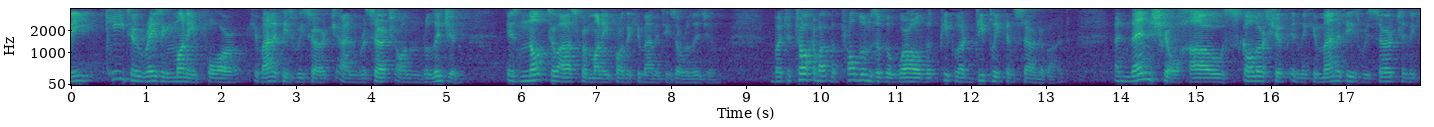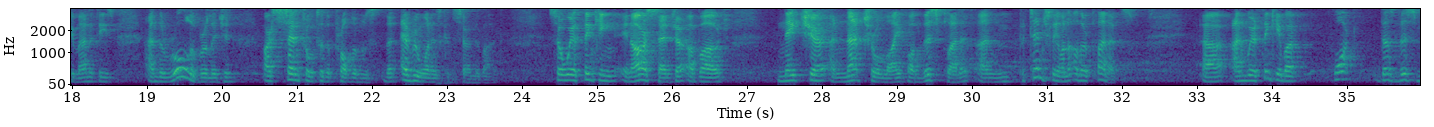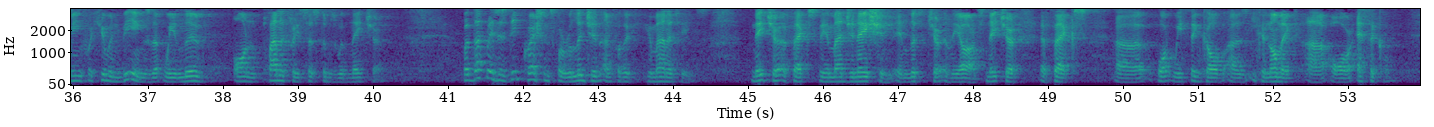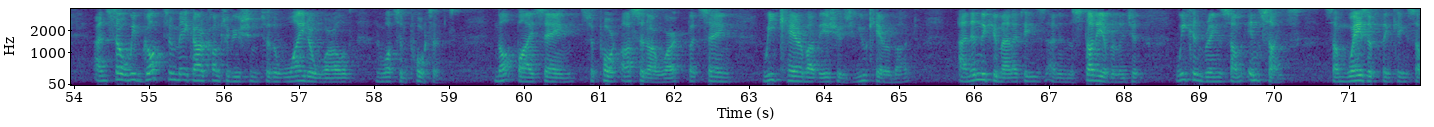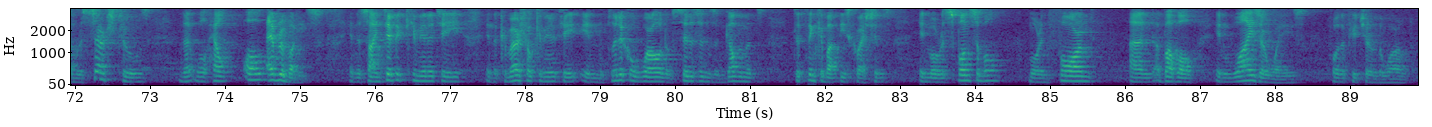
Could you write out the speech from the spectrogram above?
The key to raising money for humanities research and research on religion is not to ask for money for the humanities or religion, but to talk about the problems of the world that people are deeply concerned about, and then show how scholarship in the humanities, research in the humanities, and the role of religion are central to the problems that everyone is concerned about. So we're thinking in our centre about nature and natural life on this planet and potentially on other planets. Uh, and we're thinking about what does this mean for human beings that we live on planetary systems with nature. But that raises deep questions for religion and for the humanities. Nature affects the imagination in literature and the arts. Nature affects uh, what we think of as economic uh, or ethical. And so we've got to make our contribution to the wider world and what's important. Not by saying support us in our work, but saying we care about the issues you care about. And in the humanities and in the study of religion, we can bring some insights, some ways of thinking, some research tools that will help all everybody's in the scientific community, in the commercial community, in the political world of citizens and governments to think about these questions in more responsible, more informed, and above all, in wiser ways for the future of the world.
